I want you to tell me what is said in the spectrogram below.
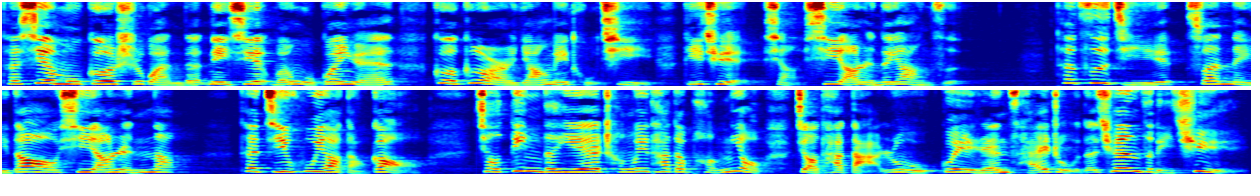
他羡慕各使馆的那些文武官员，个个扬眉吐气，的确像西洋人的样子。他自己算哪道西洋人呢？他几乎要祷告，叫定的爷成为他的朋友，叫他打入贵人财主的圈子里去。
